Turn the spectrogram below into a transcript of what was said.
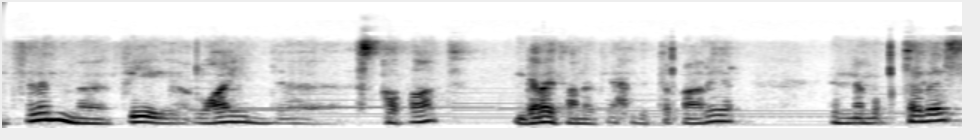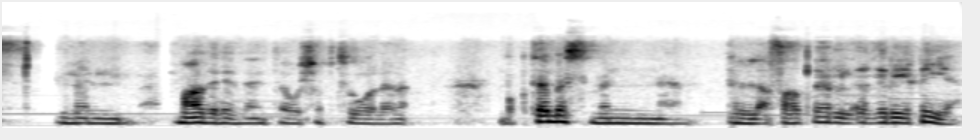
الفيلم فيه وايد آه، إسقاطات قريت أنا في أحد التقارير إنه مقتبس من ما أدري إذا انت شفته ولا لا مقتبس من الأساطير الإغريقية.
